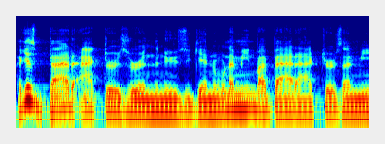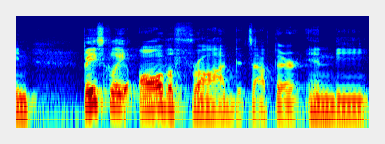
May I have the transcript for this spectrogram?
I guess, bad actors are in the news again. And what I mean by bad actors, I mean basically all the fraud that's out there in the,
